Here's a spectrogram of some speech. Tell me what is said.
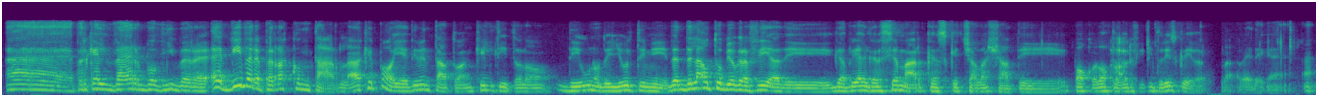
Eh, perché il verbo vivere è vivere per raccontarla, che poi è diventato anche il titolo di uno degli ultimi, de- dell'autobiografia di Gabriel Garcia Marquez che ci ha lasciati poco dopo Ah. aver finito di scriverla. Vedi che. eh,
